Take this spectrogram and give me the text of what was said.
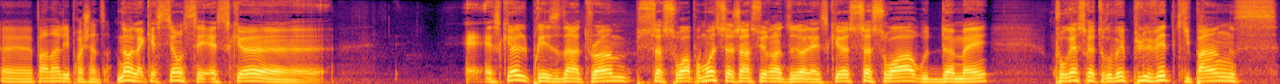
euh, pendant les prochaines heures. Non, la question, c'est est-ce que. Euh, est-ce que le président Trump, ce soir, pour moi, j'en suis rendu là, est-ce que ce soir ou demain, pourrait se retrouver plus vite qu'il pense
